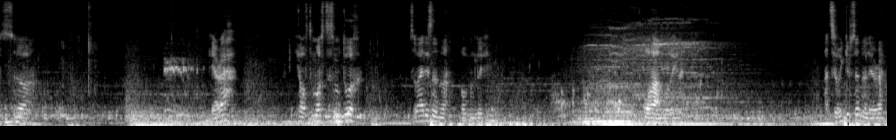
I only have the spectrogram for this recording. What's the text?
So. Kara, ich hoffe, du machst das mal durch. So weit ist nicht mehr, hoffentlich. Oha, Morine. zurück gibt's nicht mehr, Lehrer.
